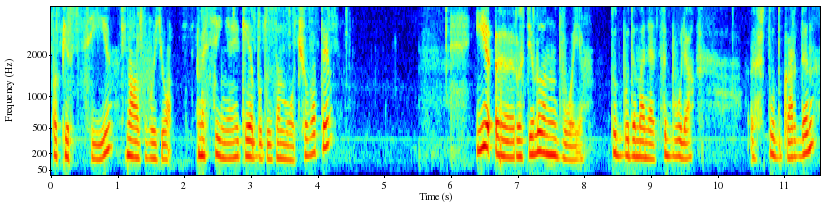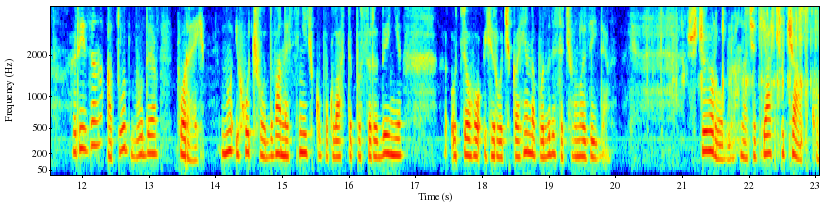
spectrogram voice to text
папірці з назвою насіння, яке я буду замочувати. І е, розділила на двоє. Тут буде в мене цибуля Штутгарден різен, а тут буде порей. Ну і хочу два насіннячку покласти посередині оцього гірочка гена, подивитися, чи воно зійде. Що я роблю? Значить, я спочатку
